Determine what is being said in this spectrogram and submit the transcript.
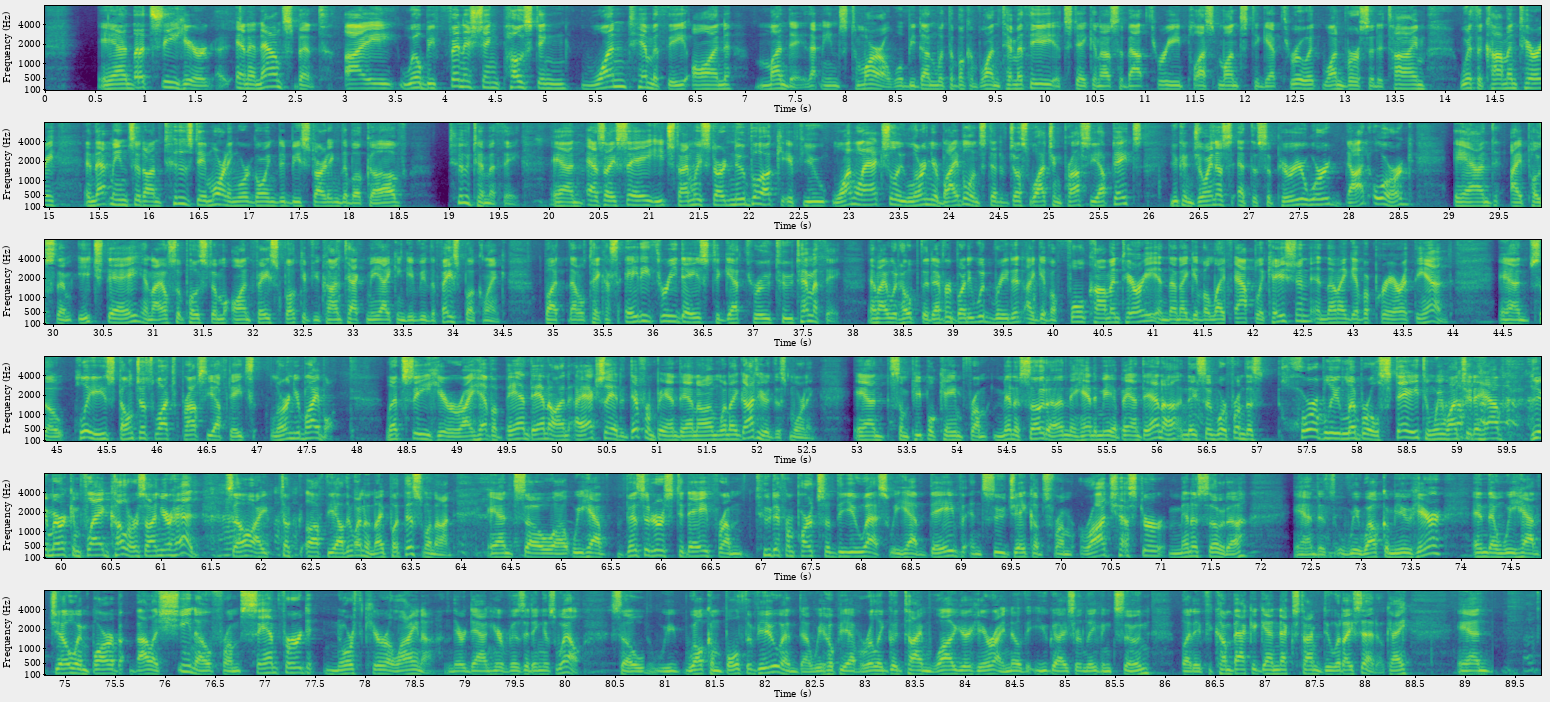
And let's see here an announcement. I will be finishing posting 1 Timothy on Monday. That means tomorrow we'll be done with the book of 1 Timothy. It's taken us about three plus months to get through it, one verse at a time with a commentary. And that means that on Tuesday morning we're going to be starting the book of 2 Timothy. And as I say, each time we start a new book, if you want to actually learn your Bible instead of just watching prophecy updates, you can join us at thesuperiorword.org. And I post them each day, and I also post them on Facebook. If you contact me, I can give you the Facebook link. But that'll take us 83 days to get through 2 Timothy. And I would hope that everybody would read it. I give a full commentary, and then I give a life application, and then I give a prayer at the end. And so please don't just watch prophecy updates, learn your Bible. Let's see here. I have a bandana on. I actually had a different bandana on when I got here this morning. And some people came from Minnesota and they handed me a bandana and they said, We're from this horribly liberal state and we want you to have the American flag colors on your head. So I took off the other one and I put this one on. And so uh, we have visitors today from two different parts of the U.S. We have Dave and Sue Jacobs from Rochester, Minnesota. And we welcome you here. And then we have Joe and Barb Balashino from Sanford, North Carolina. And they're down here visiting as well. So we welcome both of you, and uh, we hope you have a really good time while you're here. I know that you guys are leaving soon, but if you come back again next time, do what I said, okay? And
